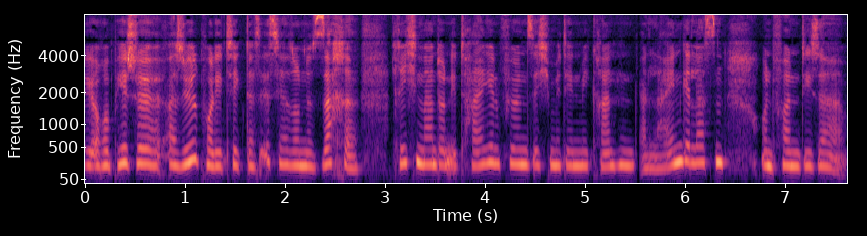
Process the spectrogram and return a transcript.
Die europäische Asylpolitik, das ist ja so eine Sache. Griechenland und Italien fühlen sich mit den Migranten alleingelassen und von dieser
